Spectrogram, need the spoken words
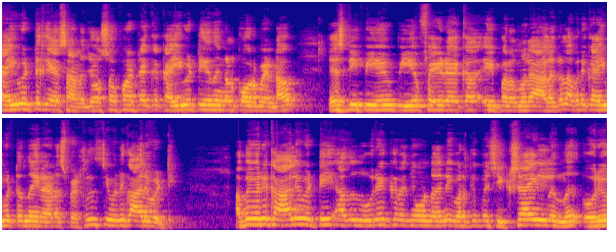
കൈവെട്ട് കേസാണ്. ജോസഫ് ആട്ടയൊക്കെ കൈവെട്ടിയത് നിങ്ങൾക്ക് ഓർമ്മയുണ്ടാവും. എസ് ഡി പി എയും പി എഫ് ഐയുടെ ഒക്കെ ഈ പറഞ്ഞ പോലെ ആളുകൾ അവർ കൈവെട്ടുന്നതിലാണ് സ്പെഷ്യലിസ്റ്റ് ഇവർ കാൽ വെട്ടി. അപ്പോൾ ഇവർ കാൽ വെട്ടി അത് ദൂരേക്ക് എറിഞ്ഞുകൊണ്ട് തന്നെ ഇവർക്കിപ്പോൾ ശിക്ഷയിൽ നിന്ന് ഒരു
